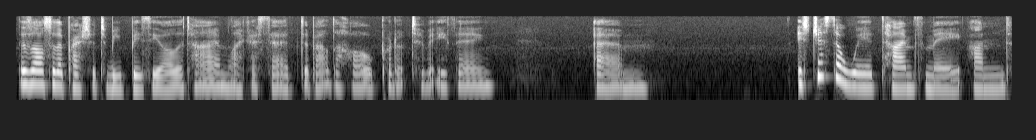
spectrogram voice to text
There's also the pressure to be busy all the time, like I said about the whole productivity thing. Um, it's just a weird time for me, and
